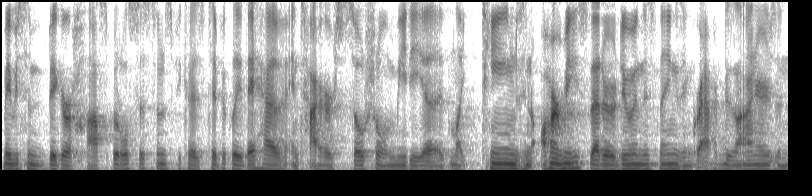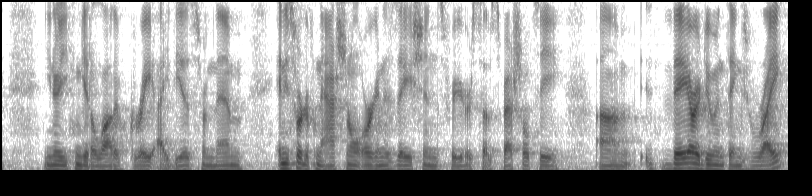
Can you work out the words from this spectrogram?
maybe some bigger hospital systems, because typically they have entire social media like teams and armies that are doing these things and graphic designers and you know you can get a lot of great ideas from them. Any sort of national organizations for your subspecialty um, they are doing things right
